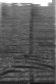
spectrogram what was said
Yeah.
